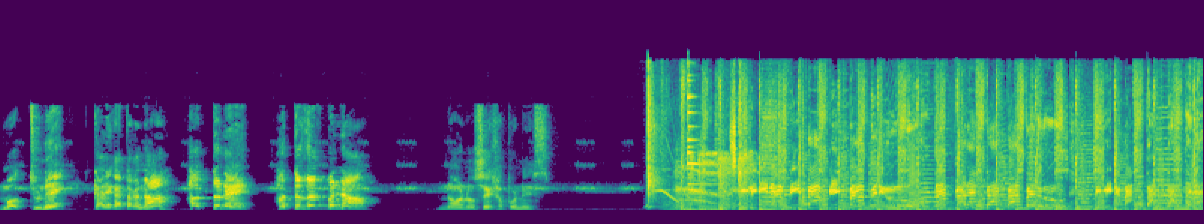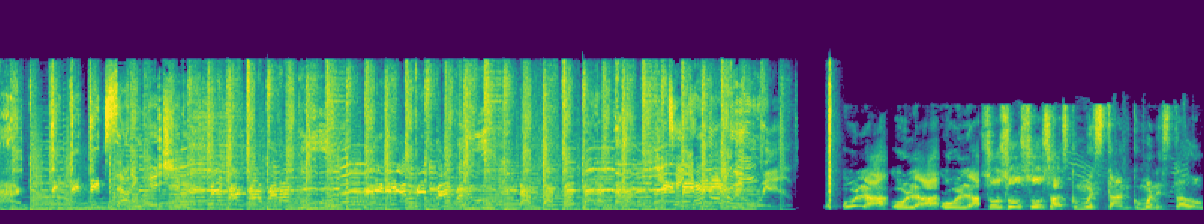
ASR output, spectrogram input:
Motune, karegatagana, hatune, hatugakbana. No, no sé japonés. Hola, hola, hola, sosos, sosas, ¿cómo están? ¿Cómo han estado?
